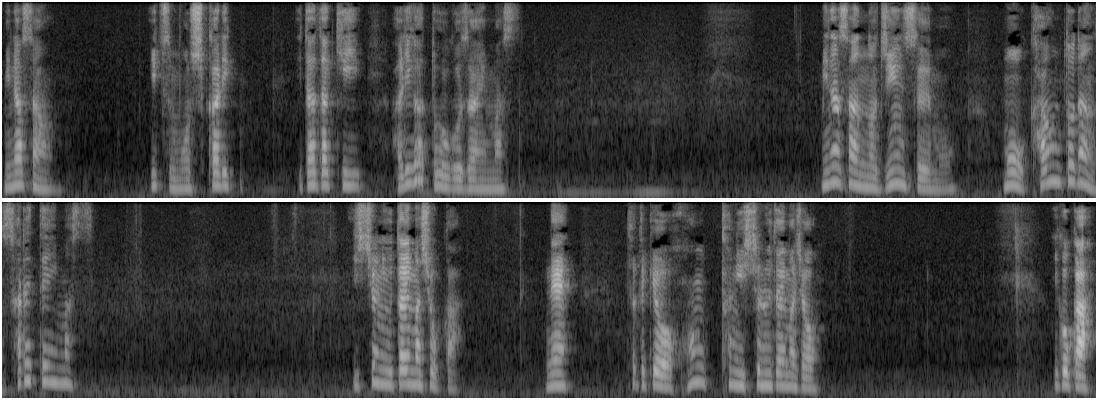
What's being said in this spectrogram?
皆さんいつもお叱りいただきありがとうございます。皆さんの人生ももうカウントダウンされています。一緒に歌いましょうか。ね。ちょっと今日本当に一緒に歌いましょう。行こうか。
